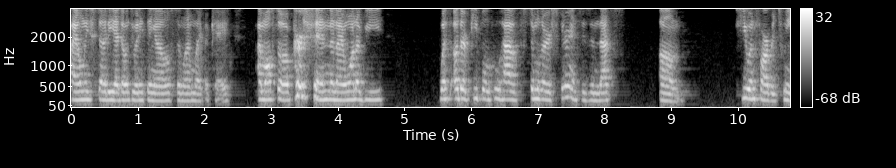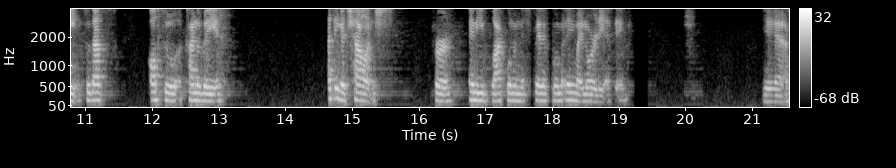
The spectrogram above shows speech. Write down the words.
I only study, I don't do anything else. And I'm like, okay, I'm also a person and I want to be with other people who have similar experiences. And that's um, few and far between. So that's also a kind of a, I think, a challenge for any Black woman, Hispanic woman, any minority, I think. Yeah.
